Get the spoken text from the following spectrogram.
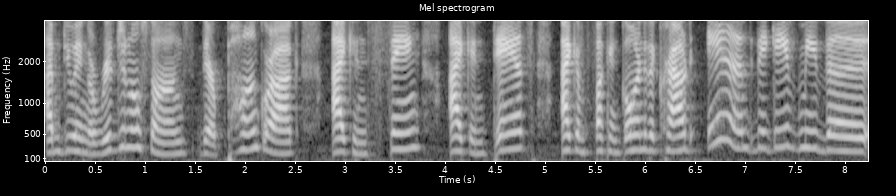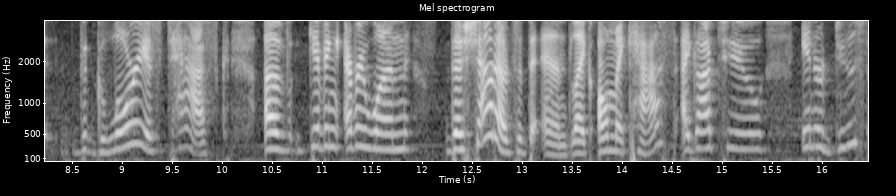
i'm doing original songs. They're punk rock. I can sing. I can dance. I can fucking go into the crowd. And they gave me the the glorious task of giving everyone the shout outs at the end. Like all my cast i got to introduce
